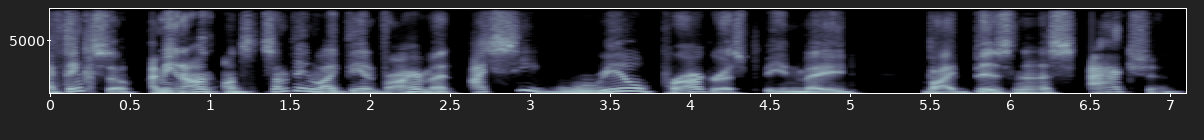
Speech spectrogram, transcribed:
I think so. I mean, on, on something like the environment, I see real progress being made by business action.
